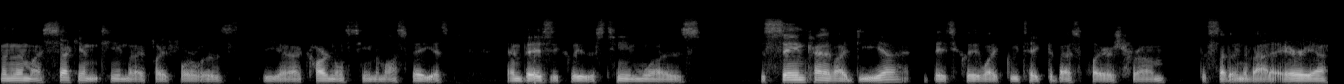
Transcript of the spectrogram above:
and then my second team that I played for was the uh, Cardinals team in Las Vegas and basically this team was the same kind of idea. Basically, like we take the best players from the Southern Nevada area,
